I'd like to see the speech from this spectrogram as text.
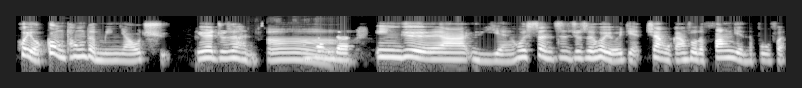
会有共通的民谣曲，因为就是很他们的音乐啊、语言，会甚至就是会有一点像我刚刚说的方言的部分，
